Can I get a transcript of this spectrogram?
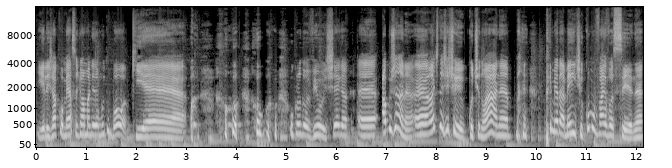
E ele já começa de uma maneira muito boa, que é. o, o, o Clodovil chega. É, Abujana, é, antes da gente continuar, né? Primeiramente, como vai você, né?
